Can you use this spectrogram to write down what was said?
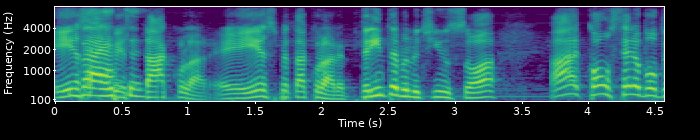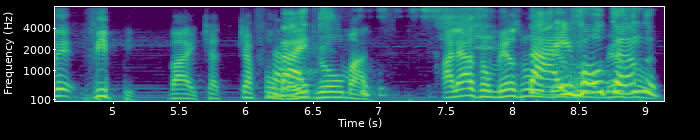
Espetacular. Baita. É espetacular. É 30 minutinhos só. Ah, qual série eu vou ver? VIP. Vai, te, te afundei Joe Max. Aliás, o mesmo, tá, mesmo, e voltando. mesmo,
